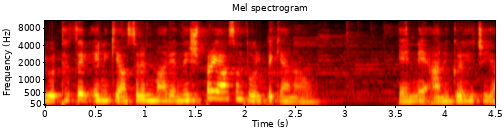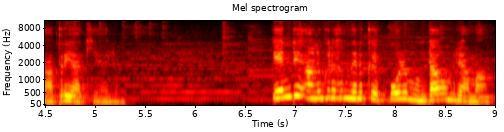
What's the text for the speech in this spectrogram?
യുദ്ധത്തിൽ എനിക്ക് അസുരന്മാരെ നിഷ്പ്രയാസം തോൽപ്പിക്കാനാവും. എന്നെ അനുഗ്രഹിച്ച് യാത്രയാക്കിയാലും. എന്റെ അനുഗ്രഹം നിനക്ക് എപ്പോഴും ഉണ്ടാവും രാമ.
